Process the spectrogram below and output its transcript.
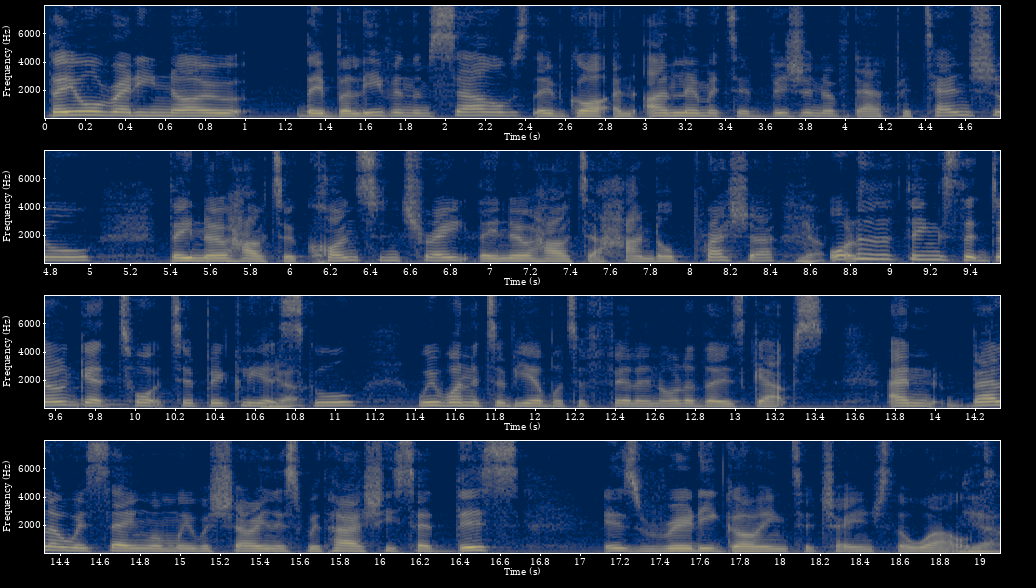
they already know they believe in themselves they've got an unlimited vision of their potential they know how to concentrate they know how to handle pressure Yeah. all of the things that don't get taught typically at Yeah. school we wanted to be able to fill in all of those gaps and bella was saying when we were sharing this with her she said this is really going to change the world Yeah.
